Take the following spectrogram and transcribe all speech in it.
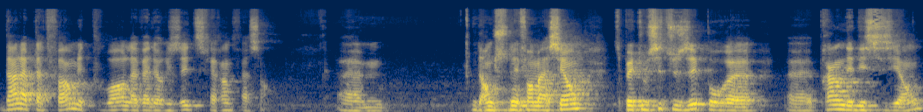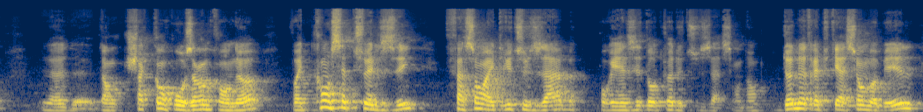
dans la plateforme et de pouvoir la valoriser de différentes façons. Euh, donc, c'est une information qui peut être aussi utilisée pour euh, euh, prendre des décisions. donc, chaque composante qu'on a va être conceptualisée de façon à être utilisable pour réaliser d'autres cas d'utilisation. Donc, de notre application mobile,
